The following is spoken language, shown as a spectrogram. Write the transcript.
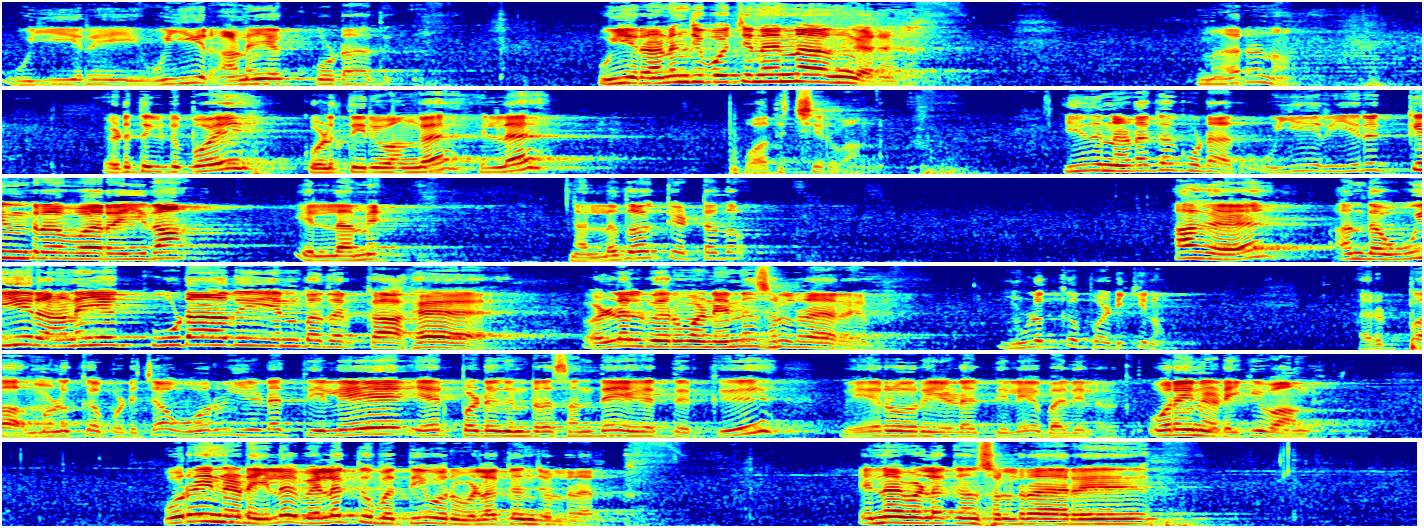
உயிரை உயிர் அணையக்கூடாது. உயிர் அணைஞ்சு போச்சுன்னா என்ன ஆகுங்க மரணம். எடுத்துக்கிட்டு போய் கொளுத்திடுவாங்க இல்லை புதைச்சிருவாங்க. இது நடக்கக்கூடாது. உயிர் இருக்கின்ற வரை தான் எல்லாமே. நல்லதோ கெட்டதோ. ஆக அந்த உயிர் அணையக்கூடாது என்பதற்காக வள்ளல் பெருமான் என்ன சொல்கிறாரு முழுக்க படிக்கணும். அருட்பா முழுக்க படித்தா ஒரு இடத்திலே ஏற்படுகின்ற சந்தேகத்திற்கு வேறொரு இடத்திலே பதில் இருக்கு. உரைநடைக்கு வாங்க. உரைநடையில் விளக்கு பற்றி ஒரு விளக்கம் சொல்கிறார் என்ன விளக்கம் சொல்கிறாரு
